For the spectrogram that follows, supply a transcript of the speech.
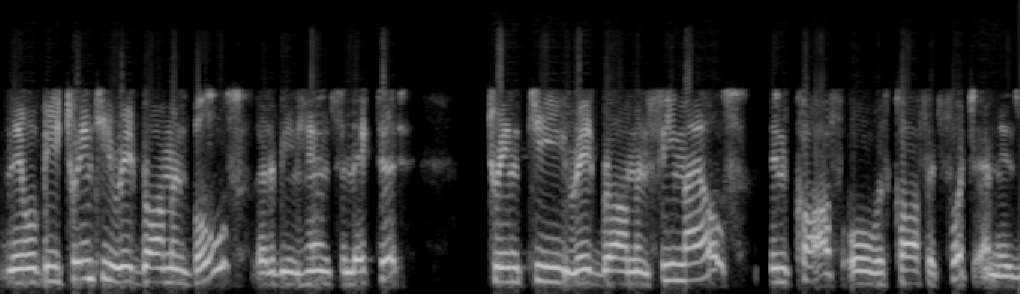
There will be 20 Red Brahman bulls that have been hand selected, 20 Red Brahman females, in calf or with calf at foot, and there's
